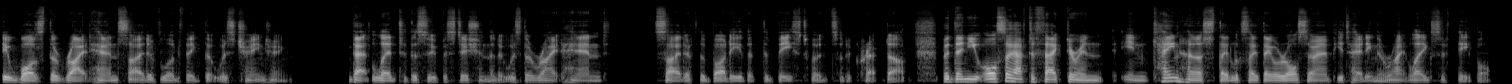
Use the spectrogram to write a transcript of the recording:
it was the right hand side of Ludwig that was changing. That led to the superstition that it was the right hand side of the body that the beasthood sort of crept up. But then you also have to factor in in Cainhurst, they looks like they were also amputating the right legs of people.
